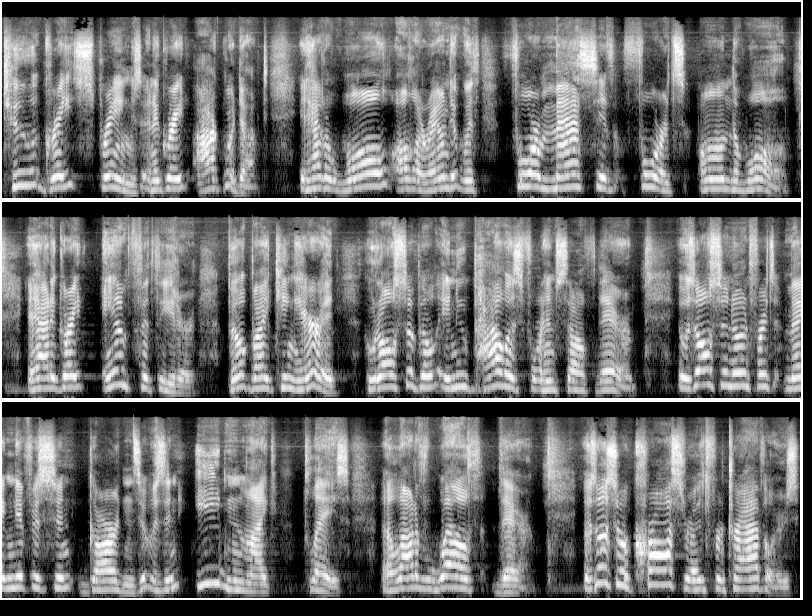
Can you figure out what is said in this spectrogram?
two great springs and a great aqueduct. It had a wall all around it with four massive forts on the wall. It had a great amphitheater built by King Herod, who had also built a new palace for himself there. It was also known for its magnificent gardens. It was an Eden like place, a lot of wealth there. It was also a crossroads for travelers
